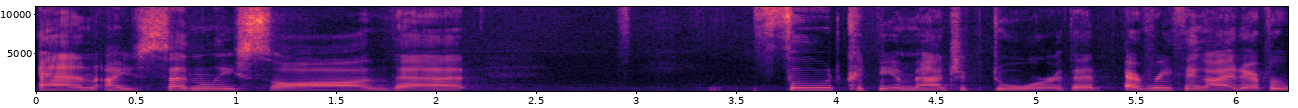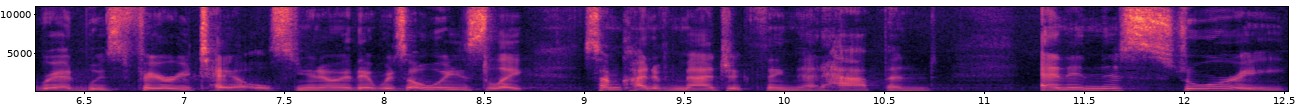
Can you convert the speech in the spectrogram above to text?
and I suddenly saw that food could be a magic door, that everything I'd ever read was fairy tales. You know, there was mm-hmm. always like some kind of magic thing that happened. And in this story,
